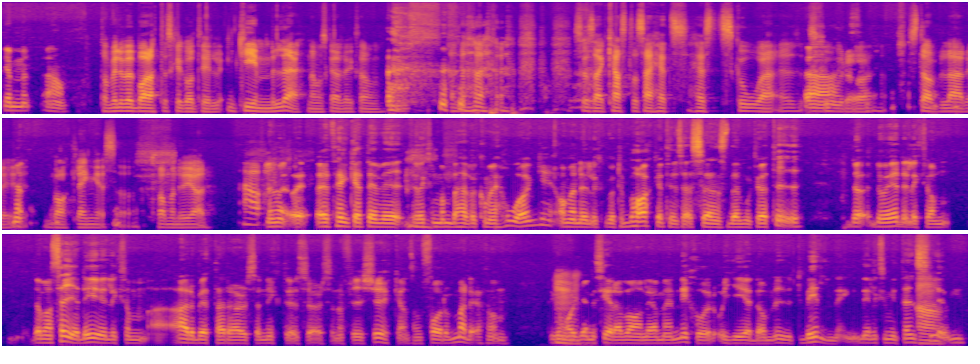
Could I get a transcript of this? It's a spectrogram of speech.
Ja, men, ja. De vill väl bara att det ska gå till Gimle när man ska liksom ska så här, kasta så här häst, hästskor ja. och stövlar baklänges och vad man nu gör. Ja. Men, jag tänker att det vi, liksom, man behöver komma ihåg, om man nu liksom går tillbaka till så här, svensk demokrati, då, då, är det liksom, det man säger, det är ju liksom arbetarrörelsen, nykterhetsrörelsen och frikyrkan som formar det. Som, liksom mm. organisera vanliga människor och ge dem utbildning. Det är liksom inte en slump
